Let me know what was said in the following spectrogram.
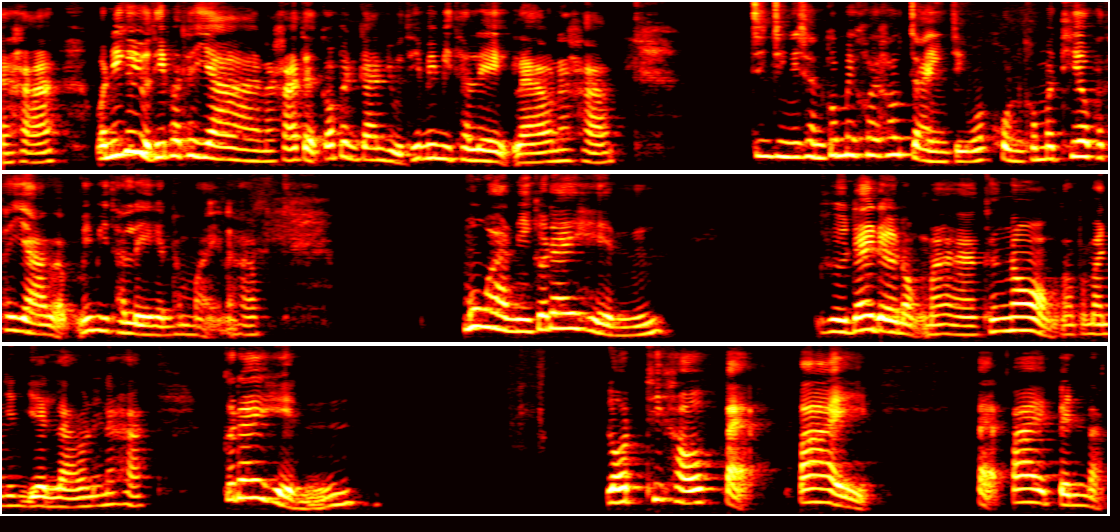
นะคะ วันนี้ก็อยู่ที่พัทยานะคะ แต่ก็เป็นการอยู่ที่ไม่มีทะเลอีกแล้วนะคะ จริงๆดิฉันก็ไม่ค่อยเข้าใจจริงๆว่าคนเขามาเที่ยวพัทยาแบบไม่มีทะเลกันทำไมนะคะ เมื่อวานนี้ก็ได้เห็น คือได้เดินออกมาข้างนอกตอนประมาณเย็นๆแล้วเนี่ยนะคะ ก็ได้เห็น รถที่เขาแปะป้าย แปะป้ายเป็นแบบ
